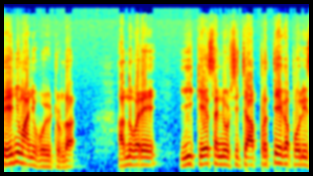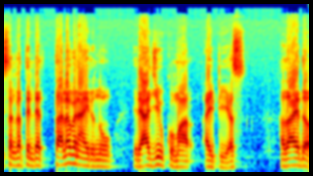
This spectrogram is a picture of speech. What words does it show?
തേഞ്ഞുമാഞ്ഞു പോയിട്ടുണ്ട്. അന്നുവരെ ഈ കേസ് അന്വേഷിച്ച പ്രത്യേക പോലീസ് സംഘത്തിന്റെ തലവനായിരുന്നു Rajeev Kumar I P S. അതായത്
